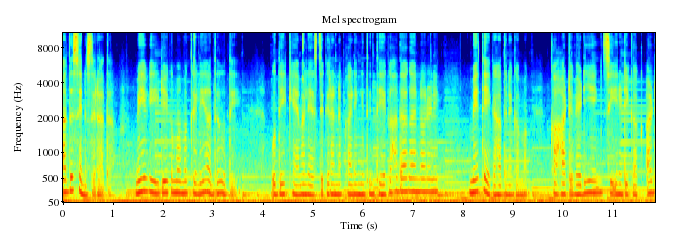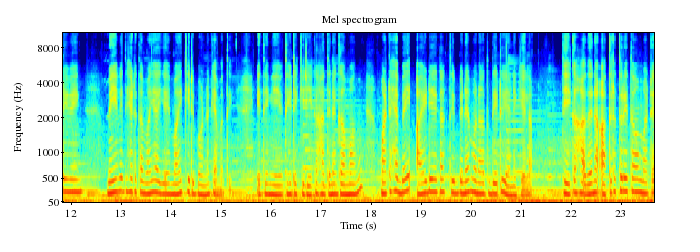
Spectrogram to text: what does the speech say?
අද සෙනසුරාදා. මේ වීඩියෝ එක මම කළේ අද උදේ. උදේ කෑම ලෑස්ති කරන්න කලින් ඉතින් තේක හදාගන්න ඕනනේ. මේ තේක හදන ගමන් කහට වැඩියෙන් සීනි ටිකක් අඩුවෙන් මේ විදිහට තමයි අයියයි මයි කිරි බොන්න කැමති. ඉතින් ඒ විදිහට කිරි එක හදන ගමන් මට හැබැයි අයිඩියා එකක් තිබ්බේ නැහැ මොනවද දෙට යන්නේ කියලා. ඒක හදන අතරතුරේ තම මට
